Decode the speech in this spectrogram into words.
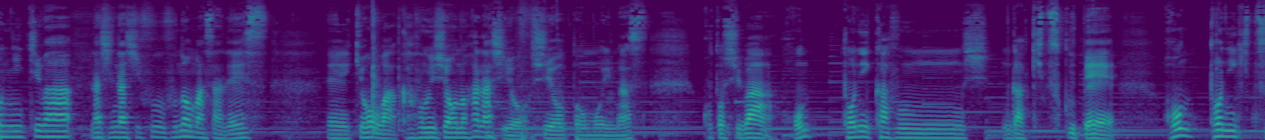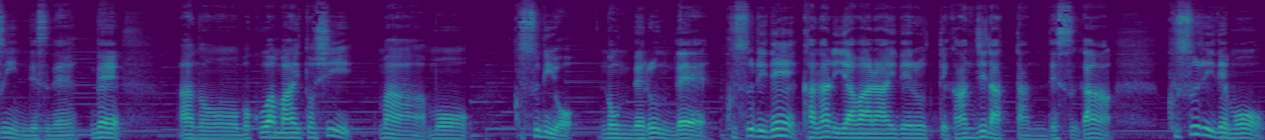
こんにちは、なしなし夫婦のまさです、えー、今日は花粉症の話をしようと思います。今年は本当に花粉がきつくて、本当にきついんですね。で、あのー、僕は毎年、まあもう薬を飲んでるんで、薬でかなり和らいでるって感じだったんですが、薬でも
